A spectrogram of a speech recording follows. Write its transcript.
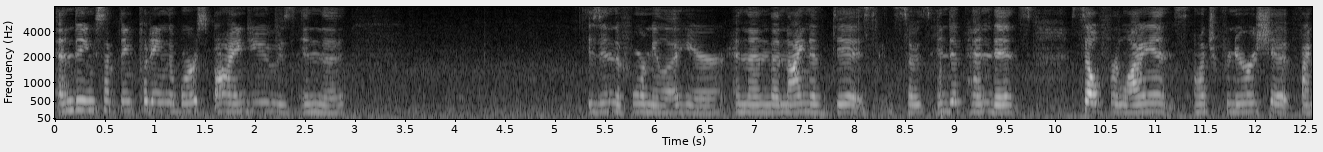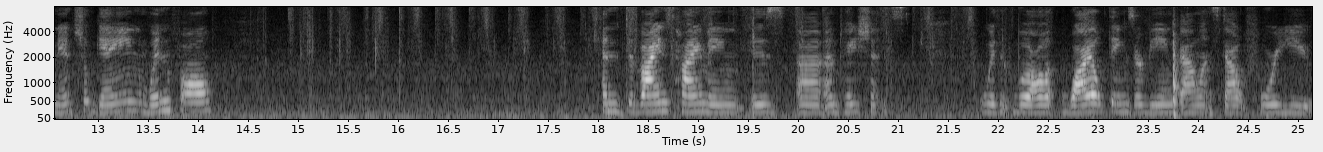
ending something, putting the worst behind you is in the is in the formula here. And then the nine of disc. So it's independence, self-reliance, entrepreneurship, financial gain, windfall. And divine timing is uh, and patience with while, while things are being balanced out for you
